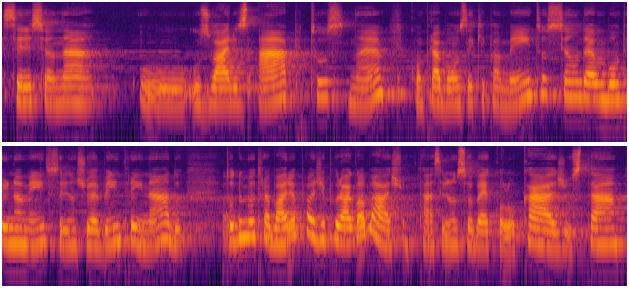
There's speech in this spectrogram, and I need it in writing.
selecionar o, usuários aptos, né? Comprar bons equipamentos. Se eu não der um bom treinamento, se ele não estiver bem treinado, todo o meu trabalho pode ir por água abaixo, tá? Se ele não souber colocar, ajustar,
